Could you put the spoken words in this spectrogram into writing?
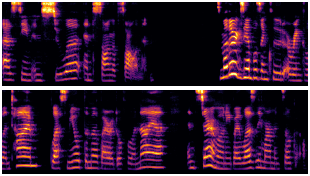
as seen in Sula and Song of Solomon. Some other examples include A Wrinkle in Time, Bless Me Ultima by Rudolfo Anaya, and Ceremony by Leslie Marmon Silko.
